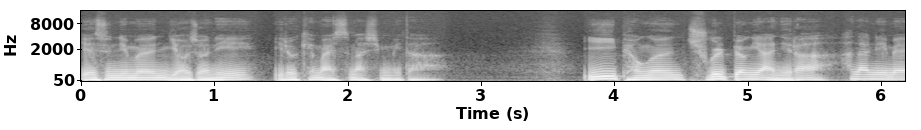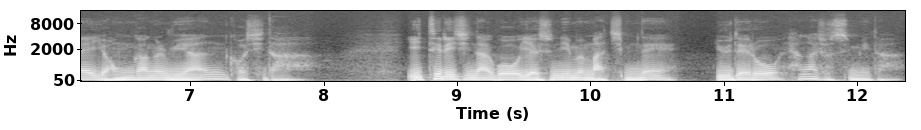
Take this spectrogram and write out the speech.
예수님은 여전히 이렇게 말씀하십니다. 이 병은 죽을 병이 아니라 하나님의 영광을 위한 것이다. 이틀이 지나고 예수님은 마침내 유대로 향하셨습니다.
